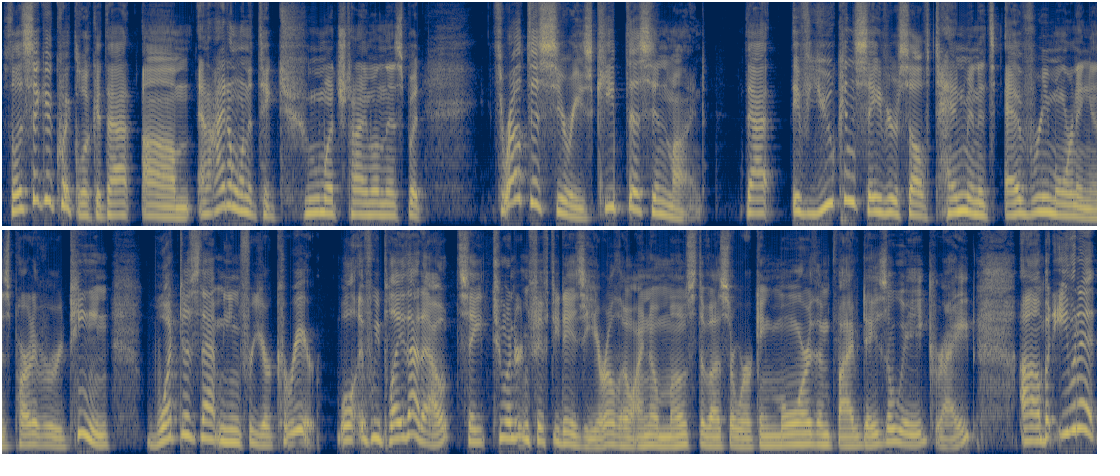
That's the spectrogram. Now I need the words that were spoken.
So let's take a quick look at that. Um, and I don't want to take too much time on this, but throughout this series, keep this in mind that if you can save yourself 10 minutes every morning as part of a routine, what does that mean for your career? Well, if we play that out, say 250 days a year, although I know most of us are working more than five days a week, right? Um, but even at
